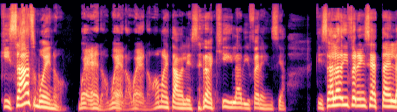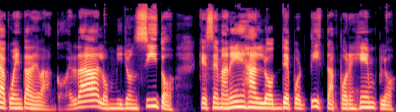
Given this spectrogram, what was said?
Quizás, bueno, bueno, bueno, bueno, vamos a establecer aquí la diferencia. Quizás la diferencia está en la cuenta de banco, ¿verdad? Los milloncitos que se manejan los deportistas, por ejemplo,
